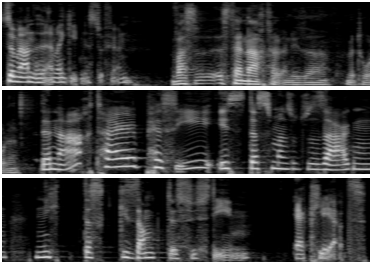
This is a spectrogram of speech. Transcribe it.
zu einem anderen Ergebnis zu führen. Was ist der Nachteil an dieser Methode? Der Nachteil per se ist, dass man sozusagen nicht das gesamte System erklärt.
